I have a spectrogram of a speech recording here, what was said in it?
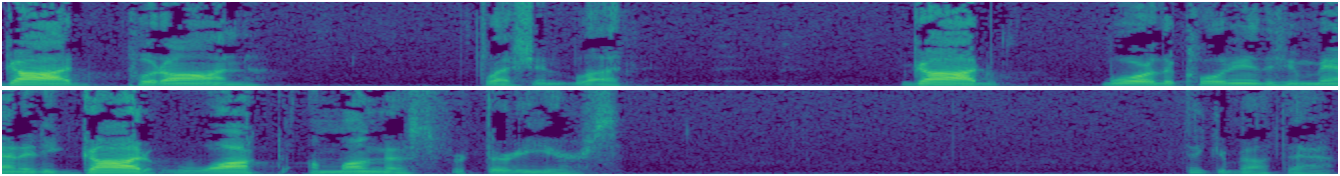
God put on flesh and blood. God wore the clothing of the humanity. God walked among us for 30 years. Think about that.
